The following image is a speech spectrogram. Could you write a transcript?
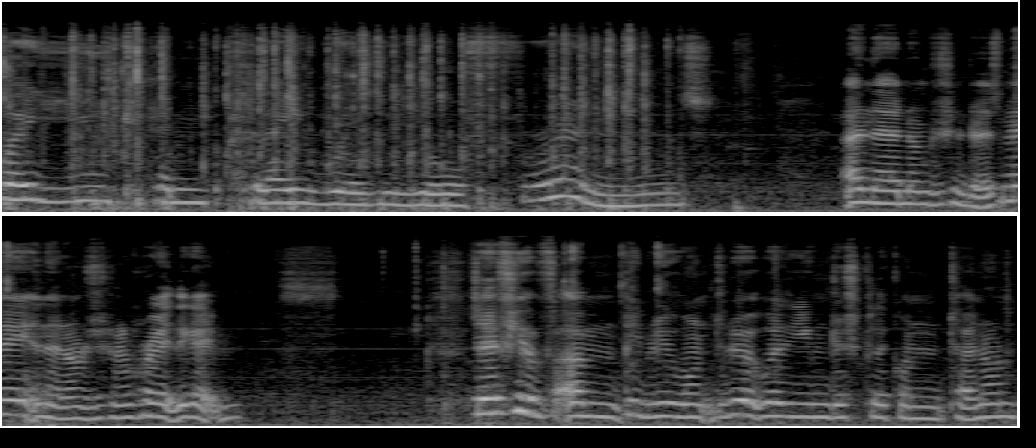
where you can play with your friends and then I'm just going to do it as me, and then I'm just going to create the game. So if you have um, people who want to do it with, you can just click on turn on,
